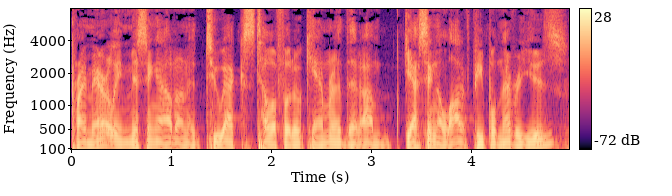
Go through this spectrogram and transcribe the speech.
primarily missing out on a 2x telephoto camera that I'm guessing a lot of people never use.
